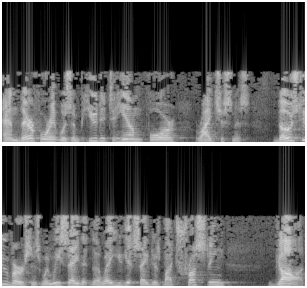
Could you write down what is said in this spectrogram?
and therefore it was imputed to him for righteousness. Those two verses, when we say that the way you get saved is by trusting God,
